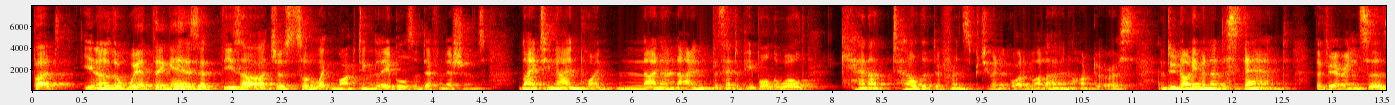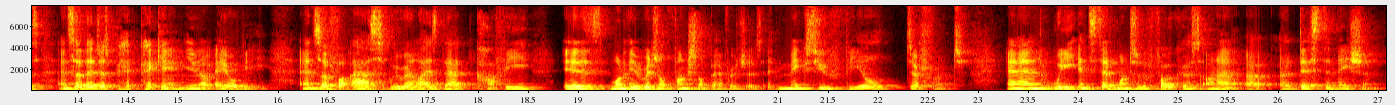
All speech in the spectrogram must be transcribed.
But, you know, the weird thing is that these are just sort of like marketing labels and definitions. 99.999% of people in the world cannot tell the difference between a Guatemala and a Honduras and do not even understand the variances. And so they're just p- picking, you know, A or B. And so for us, we realized that coffee is one of the original functional beverages. It makes you feel different. And we instead wanted to focus on a, a, a destination.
